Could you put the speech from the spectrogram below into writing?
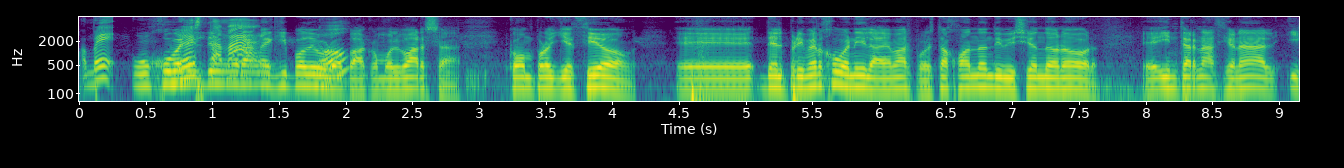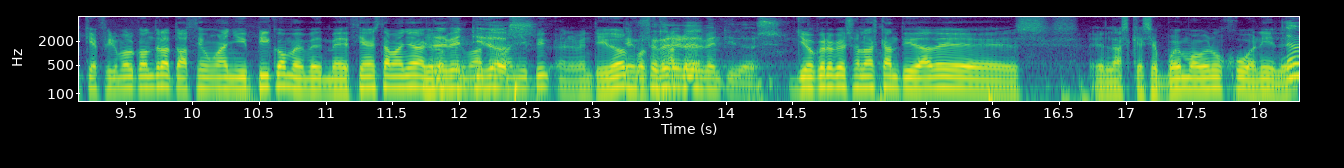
hombre, Un juvenil no está de un gran mal, equipo de ¿no? Europa, como el Barça, con proyección, eh, del primer juvenil además, pues está jugando en división de honor eh, internacional y que firmó el contrato hace un año y pico, me, me decían esta mañana que En el lo firmó hace un 22. año y pico, en el 22, En pues febrero fíjate, del 22. Yo creo que son las cantidades en las que se puede mover un juvenil. ¿eh? No,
